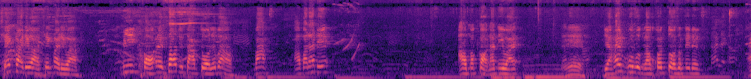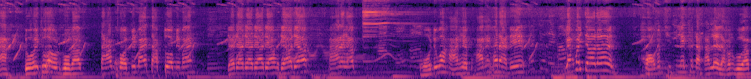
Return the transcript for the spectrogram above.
เช็คหน่อยดีกว่าเช็คหน่อยดีกว่า มีของอะไรซ่อนอยู่ตามตัวหรือเปล่ามาเอามาด้านนี้ เอามาเกาะด้านนี้ไว้นี่เดี๋ยวให้ครูฝึกเราค้นตัวสักนิดนึงได้เลยครับอะดูให้ทั่วคุณครูครับ ตามขนมีไหมตามตัวมีไหมเดี๋ยวเดี๋ยวเดี๋ยวเดี๋ยวเดี๋ยวเดี๋ยวเดี๋ยวหาอะไรครับโอ้โหนึกว่าหาเห็บหากันขนาดนี้ ยังไม่เจอเลย ของมันชิ้นเล็กขนาดนั้นเลยเหรอคุณครูครับ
